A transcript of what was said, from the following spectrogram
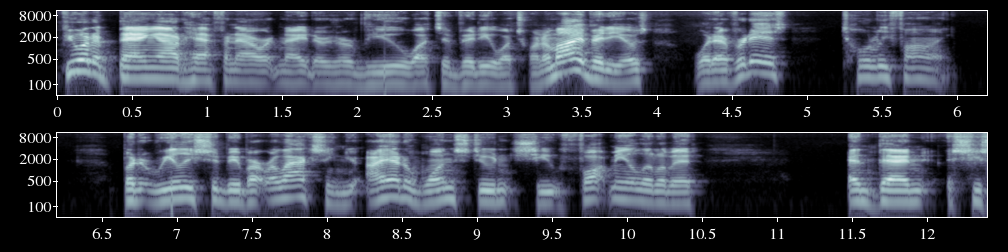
If you want to bang out half an hour at night or review, watch a video, watch one of my videos, whatever it is, totally fine. But it really should be about relaxing. I had a one student, she fought me a little bit, and then she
